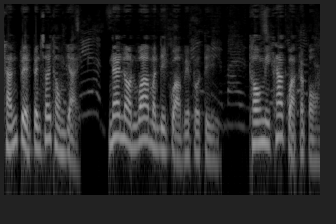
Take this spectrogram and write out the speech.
ฉันเปลี่ยนเป็นสร้อยทองใหญ่ แน่นอนว่ามันดีกว่าเวโปรตีนทองมีค่ากว่ากระป๋อง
